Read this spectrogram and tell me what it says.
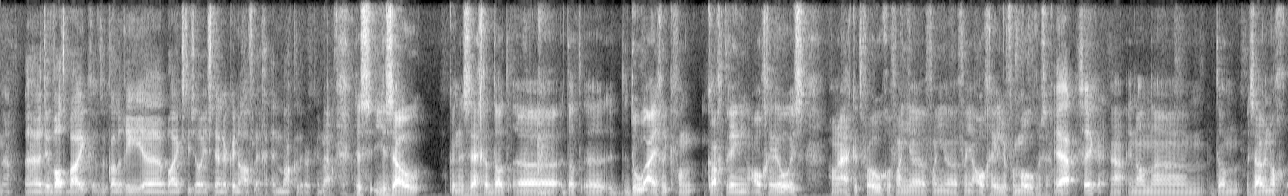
Ja. Eh, de wattbike, of de caloriebikes, die zal je sneller kunnen afleggen en makkelijker kunnen Ja. afleggen. Dus je zou kunnen zeggen dat, eh, dat eh, het doel eigenlijk van krachttraining al geheel is gewoon eigenlijk het verhogen van je, van je, van je algehele vermogen, zeg maar. Ja, zeker. Ja, en dan, ehm, dan zou je nog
